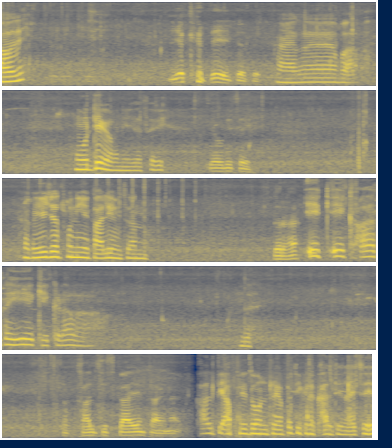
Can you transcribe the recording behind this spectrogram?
पाहू अरे बाबा. मोठी का पण याच्यात तरी? एवढीच आहे. अगं याच्यात पण एक आली मित्रांनो. तर हा एक एक आ रही एक खेकडा द- खालतीच काय आणि काय नाही. खालती आपले दोन ट्रॅप तिकडे खालती जायचे.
